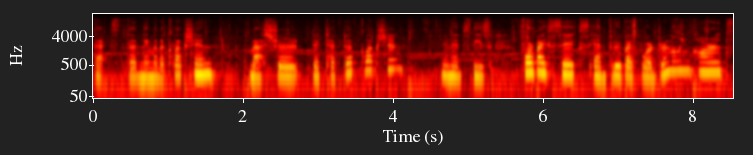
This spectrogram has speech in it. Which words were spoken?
that's the name of the collection, Master Detective Collection. And it's these 4x6 and 3x4 journaling cards.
